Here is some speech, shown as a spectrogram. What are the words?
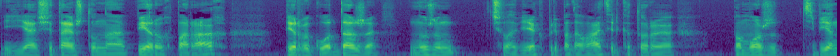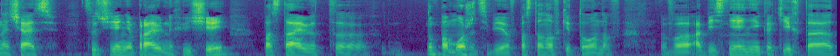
И я считаю, что на первых порах, первый год даже, нужен человек, преподаватель, который поможет тебе начать с изучения правильных вещей, поставит э, ну, поможет тебе в постановке тонов, в объяснении каких-то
